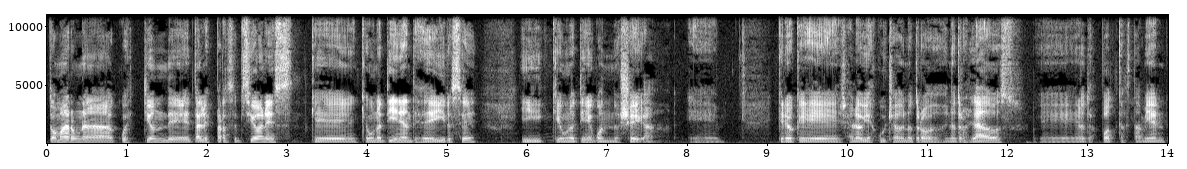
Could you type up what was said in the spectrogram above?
tomar una cuestión de tal vez percepciones que, que uno tiene antes de irse y que uno tiene cuando llega. Eh, creo que ya lo había escuchado en otros, en otros lados, eh, en otros podcasts también,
